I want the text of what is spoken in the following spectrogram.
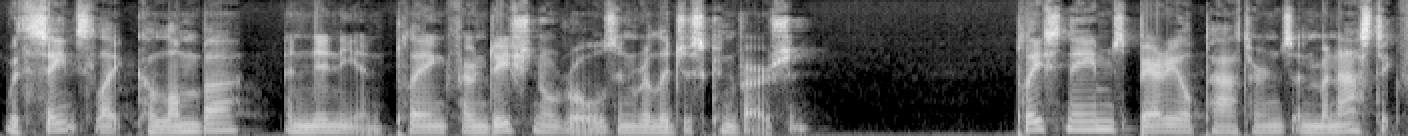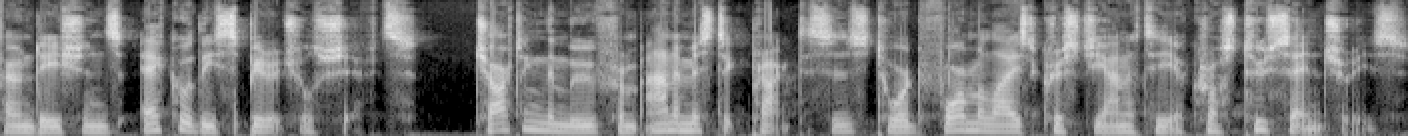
with saints like Columba and Ninian playing foundational roles in religious conversion. Place names, burial patterns, and monastic foundations echo these spiritual shifts, charting the move from animistic practices toward formalized Christianity across two centuries.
